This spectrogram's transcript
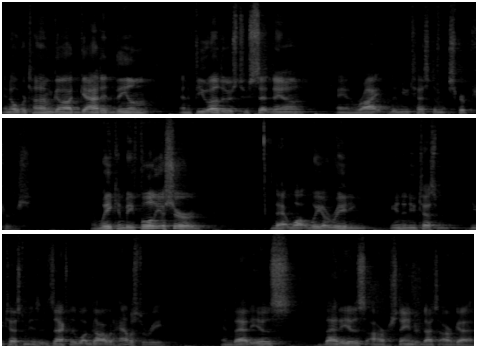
And over time, God guided them and a few others to sit down and write the New Testament scriptures. And we can be fully assured that what we are reading in the New Testament, New Testament is exactly what God would have us to read. And that is, that is our standard, that's our guide.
